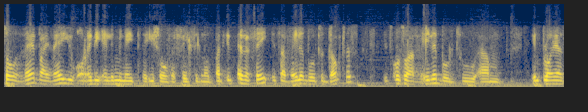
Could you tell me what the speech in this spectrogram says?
So thereby there you already eliminate the issue of a fake sick note. But it, as I say, it's available to doctors. It's also available to um, employers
